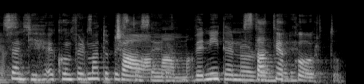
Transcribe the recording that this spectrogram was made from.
a Senti, stasera. è confermato per Ciao stasera. mamma. Venite e non Stati rompere. accorto.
